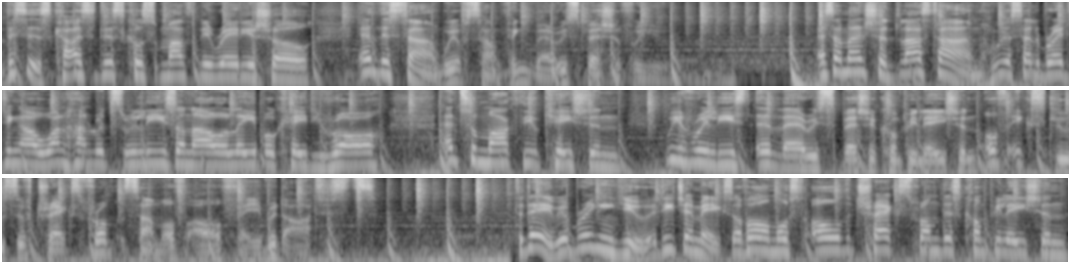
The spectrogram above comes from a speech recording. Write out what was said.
This is Kaiserdisco's monthly radio show, and this time we have something very special for you. As I mentioned last time, we are celebrating our 100th release on our label KD Raw, and to mark the occasion, we've released a very special compilation of exclusive tracks from some of our favorite artists. Today we're bringing you a DJ mix of almost all the tracks from this compilation,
